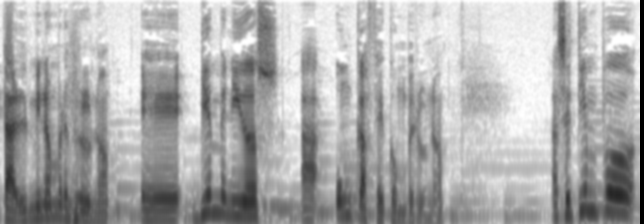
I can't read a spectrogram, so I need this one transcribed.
tal? Mi nombre es Bruno. Eh, bienvenidos a Un Café con Bruno. Hace tiempo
